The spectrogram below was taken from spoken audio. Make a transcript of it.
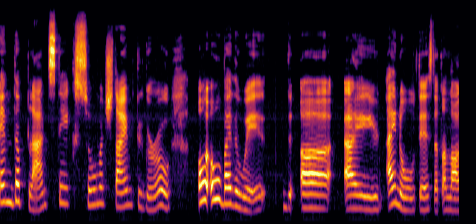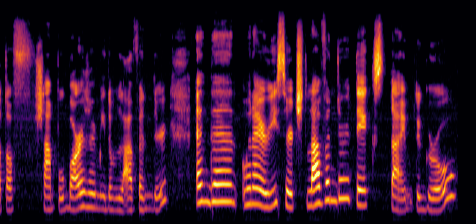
and the plants take so much time to grow. Oh, oh by the way, uh, I I noticed that a lot of shampoo bars are made of lavender, and then when I researched, lavender takes time to grow,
